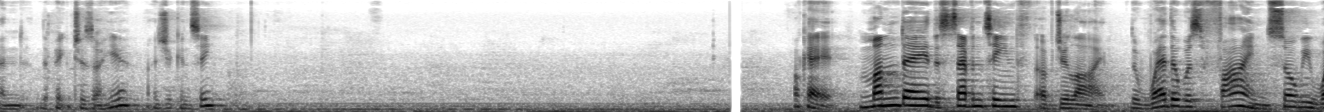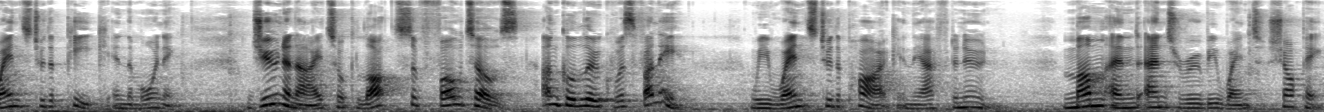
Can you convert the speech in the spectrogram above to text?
And the pictures are here, as you can see. Okay, Monday, the 17th of July. The weather was fine, so we went to the peak in the morning. June and I took lots of photos. Uncle Luke was funny. We went to the park in the afternoon. Mum and Aunt Ruby went shopping.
